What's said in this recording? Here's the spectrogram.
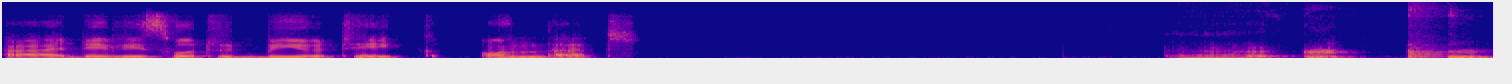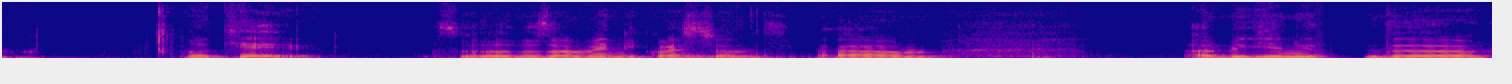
uh, Davis, what would be your take on that? Uh, okay, so those are many questions. Um, I'll begin with the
